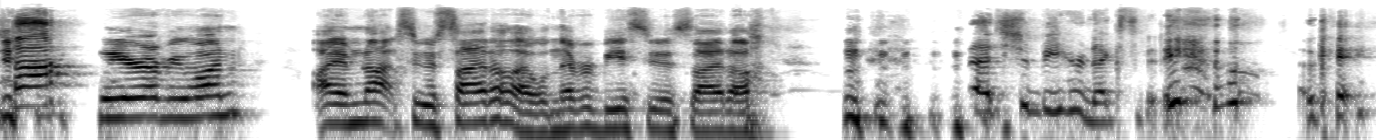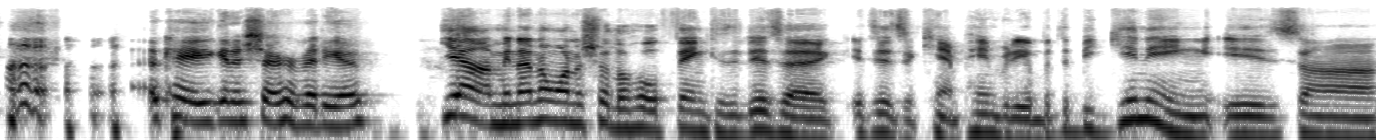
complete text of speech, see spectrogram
Just clear, everyone. I am not suicidal. I will never be suicidal. that should be her next video. Okay. Okay, you're gonna show her video. yeah, I mean, I don't want to show the whole thing because it is a it is a campaign video, but the beginning is uh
